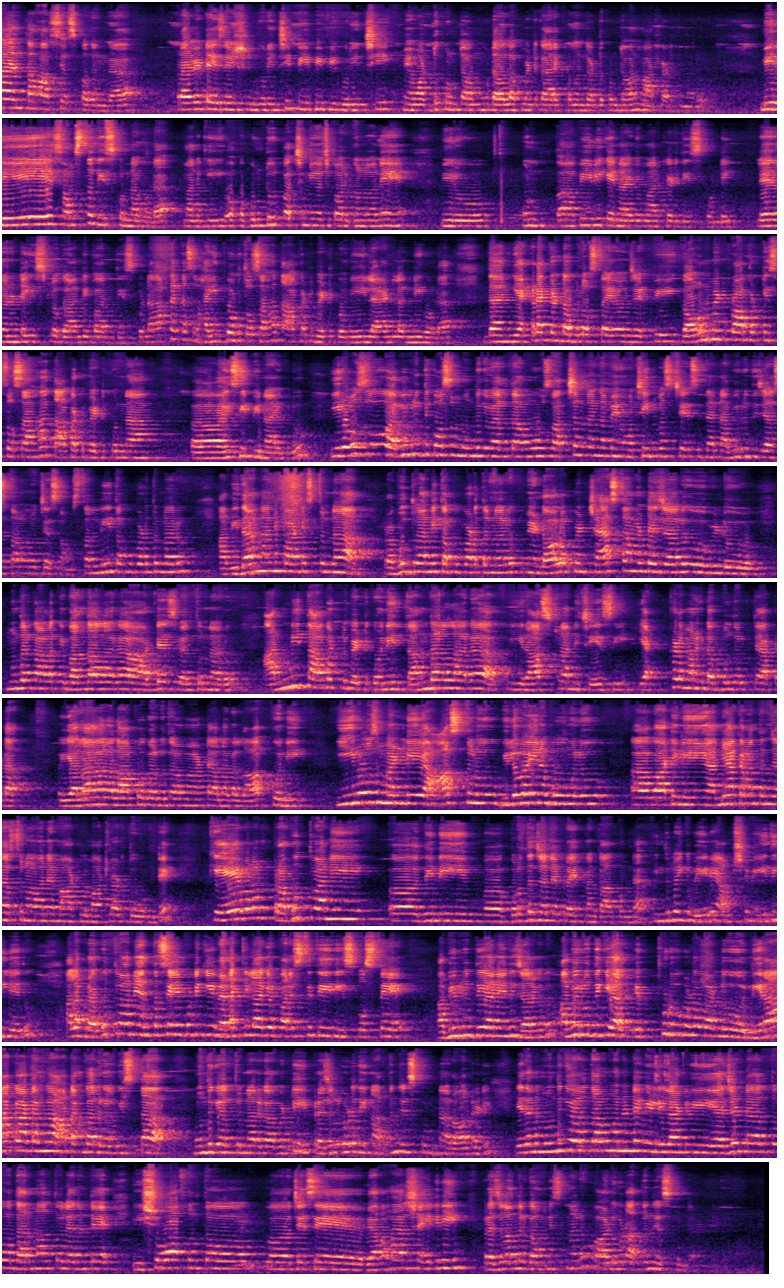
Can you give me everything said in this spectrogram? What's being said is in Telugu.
ఇంకా ఎంత హాస్యాస్పదంగా ప్రైవేటైజేషన్ గురించి పీపీపీ గురించి మేము అడ్డుకుంటాము డెవలప్మెంట్ కార్యక్రమాన్ని అడ్డుకుంటామని మాట్లాడుతున్నారు. మీరు ఏ సంస్థ తీసుకున్నా కూడా మనకి ఒక గుంటూరు పశ్చిమ నియోజకవర్గంలోనే మీరు పీవీకే నాయుడు మార్కెట్ తీసుకోండి లేదంటే ఈస్ట్లో గాంధీ పార్క్ తీసుకోండి అక్కడికి అసలు హైకోర్టుతో సహా తాకట్టు పెట్టుకొని ల్యాండ్లన్నీ కూడా దానికి ఎక్కడెక్కడ డబ్బులు వస్తాయో అని చెప్పి గవర్నమెంట్ ప్రాపర్టీస్తో సహా తాకట్టు పెట్టుకున్న వైసీపీ నాయకులు. ఈ రోజు అభివృద్ధి కోసం ముందుకు వెళ్తాము. స్వచ్ఛందంగా మేము వచ్చి ఇన్వెస్ట్ చేసి దాన్ని అభివృద్ధి చేస్తామని వచ్చే సంస్థల్ని తప్పుపడుతున్నారు. ఆ విధానాన్ని పాటిస్తున్న ప్రభుత్వాన్ని తప్పుపడుతున్నారు. మేము డెవలప్మెంట్ చేస్తామంటే చాలు వీళ్ళు ముందర కాళ్ళకి బంధాలాగా అడ్డేసి వెళ్తున్నారు. అన్ని తాకట్లు పెట్టుకొని దందాల్లాగా ఈ రాష్ట్రాన్ని చేసి ఎక్కడ మనకి డబ్బులు దొరికితే అక్కడ ఎలా లాక్కోగలుగుతామా అంటే అలాగ లాక్కొని ఈ రోజు మళ్ళీ ఆస్తులు విలువైన భూములు వాటిని అన్యాక్రాంతం చేస్తున్నాం అనే మాటలు మాట్లాడుతూ ఉంటే కేవలం ప్రభుత్వాన్ని ఆ, దీన్ని బురద జల్లే ప్రయత్నం కాకుండా ఇందులో ఇంక వేరే అంశం ఏదీ లేదు. అలా ప్రభుత్వాన్ని ఎంతసేపటికి వెనక్కి లాగే పరిస్థితి తీసుకొస్తే అభివృద్ధి అనేది జరగదు. అభివృద్ధికి ఎప్పుడు కూడా వాళ్ళు నిరాకాటంగా ఆటంకాలు కలిగిస్తా ముందుకు వెళ్తున్నారు కాబట్టి ప్రజలు కూడా దీన్ని అర్థం చేసుకుంటున్నారు ఆల్రెడీ ఏదైనా ముందుకు వెళ్తాము అని అంటే వీళ్ళు ఇలాంటివి ఎజెండాలతో ధర్నాలతో లేదంటే ఈ షో ఆఫ్లతో చేసే వ్యవహార శైలిని ప్రజలందరూ గమనిస్తున్నారు. వాళ్ళు కూడా అర్థం చేసుకుంటారు.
